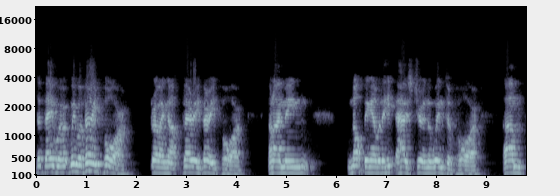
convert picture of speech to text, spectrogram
that they were we were very poor growing up, very very poor, and I mean not being able to heat the house during the winter poor. Um,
